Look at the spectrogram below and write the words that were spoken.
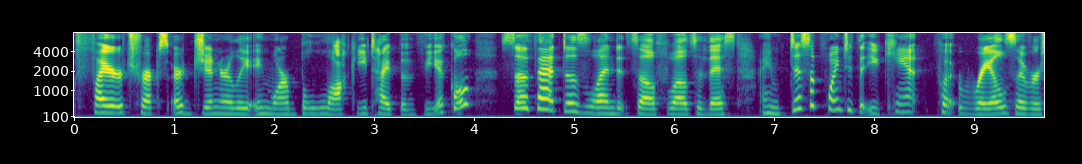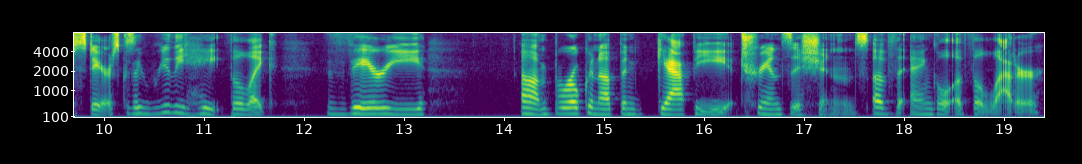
fire trucks are generally a more blocky type of vehicle, so that does lend itself well to this. I am disappointed that you can't put rails over stairs because I really hate the like very um, broken up and gappy transitions of the angle of the ladder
